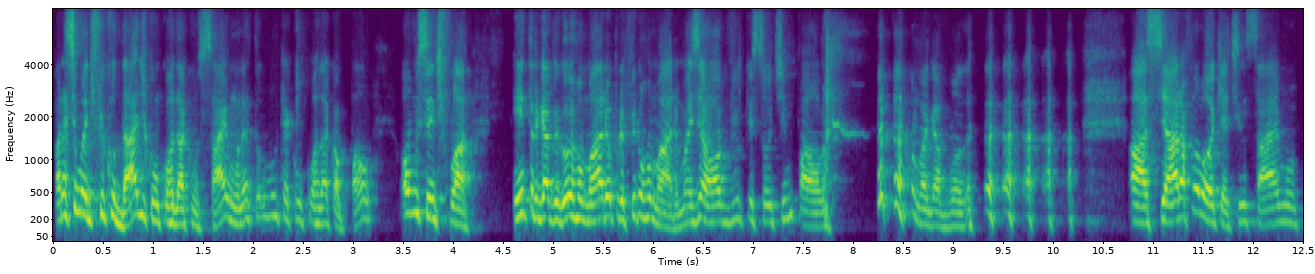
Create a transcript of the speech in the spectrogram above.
Parece uma dificuldade concordar com o Simon, né? Todo mundo quer concordar com a Paula. Olha o Vicente falar. Entre Gabigol e Romário, eu prefiro o Romário, mas é óbvio que sou Tim Paula. Vagabunda. ah, a Ciara falou que é Tim Simon,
